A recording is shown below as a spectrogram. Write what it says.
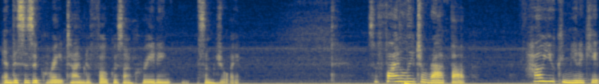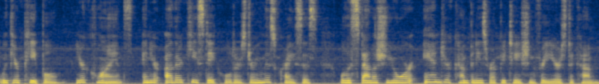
and this is a great time to focus on creating some joy. So, finally, to wrap up, how you communicate with your people, your clients, and your other key stakeholders during this crisis will establish your and your company's reputation for years to come.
